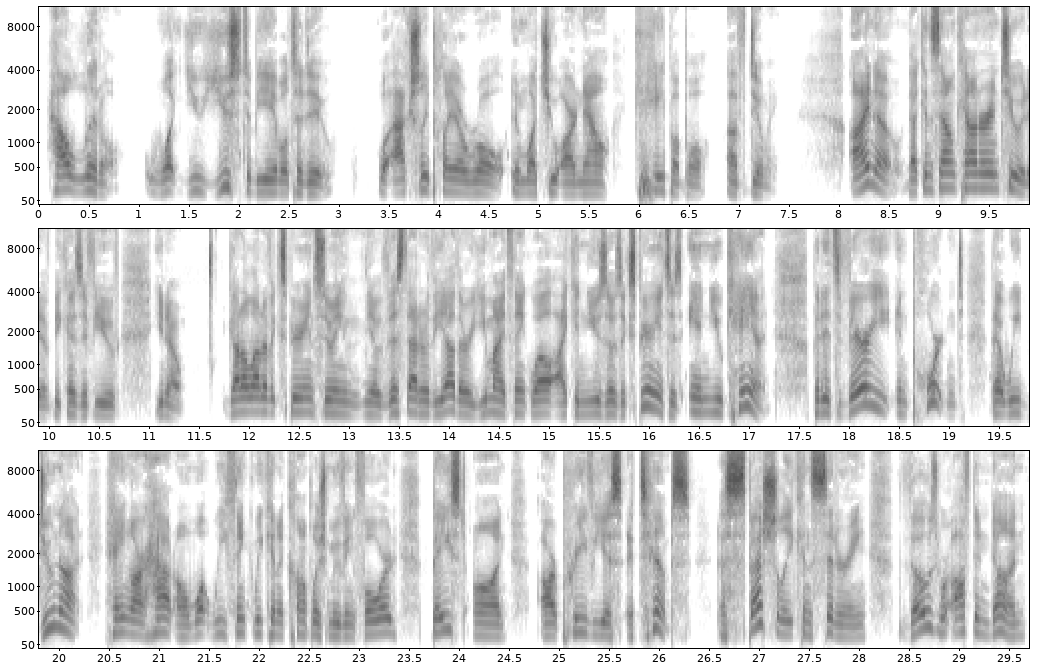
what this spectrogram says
how little what you used to be able to do will actually play a role in what you are now capable of doing. I know that can sound counterintuitive because if you've, you know, got a lot of experience doing, you know, this, that, or the other, you might think, well, I can use those experiences, and you can. But it's very important that we do not hang our hat on what we think we can accomplish moving forward based on our previous attempts, especially considering those were often done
